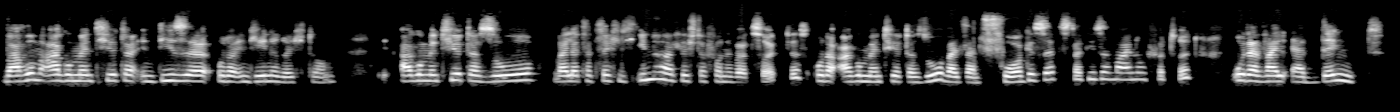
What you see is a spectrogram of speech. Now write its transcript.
Warum argumentiert er in diese oder in jene Richtung? Argumentiert er so, weil er tatsächlich inhaltlich davon überzeugt ist oder argumentiert er so, weil sein Vorgesetzter diese Meinung vertritt oder weil er denkt,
